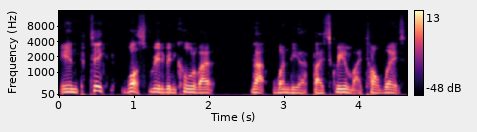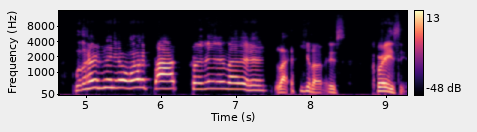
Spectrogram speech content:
in particular, what's really, been cool about that when the Earth died screaming by Tom Waits, like you know, it's crazy,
